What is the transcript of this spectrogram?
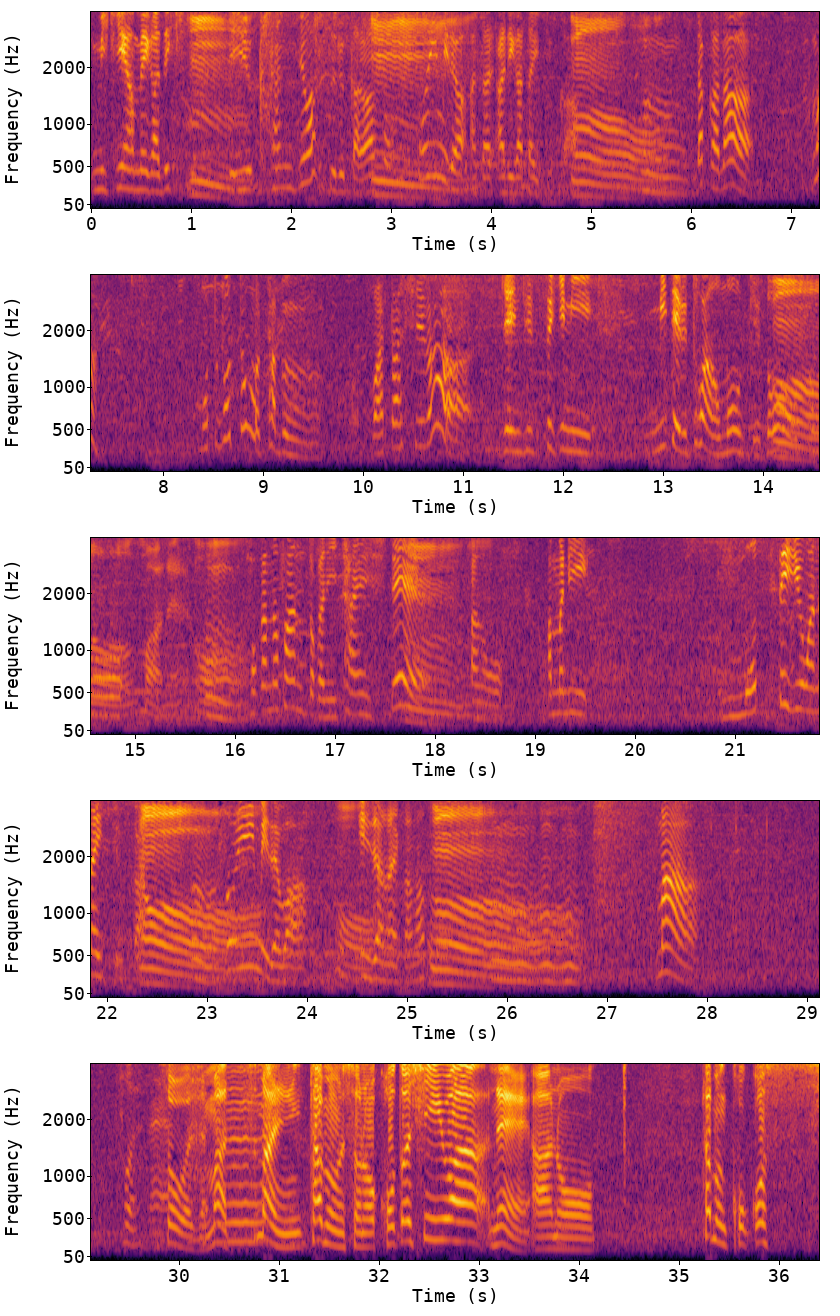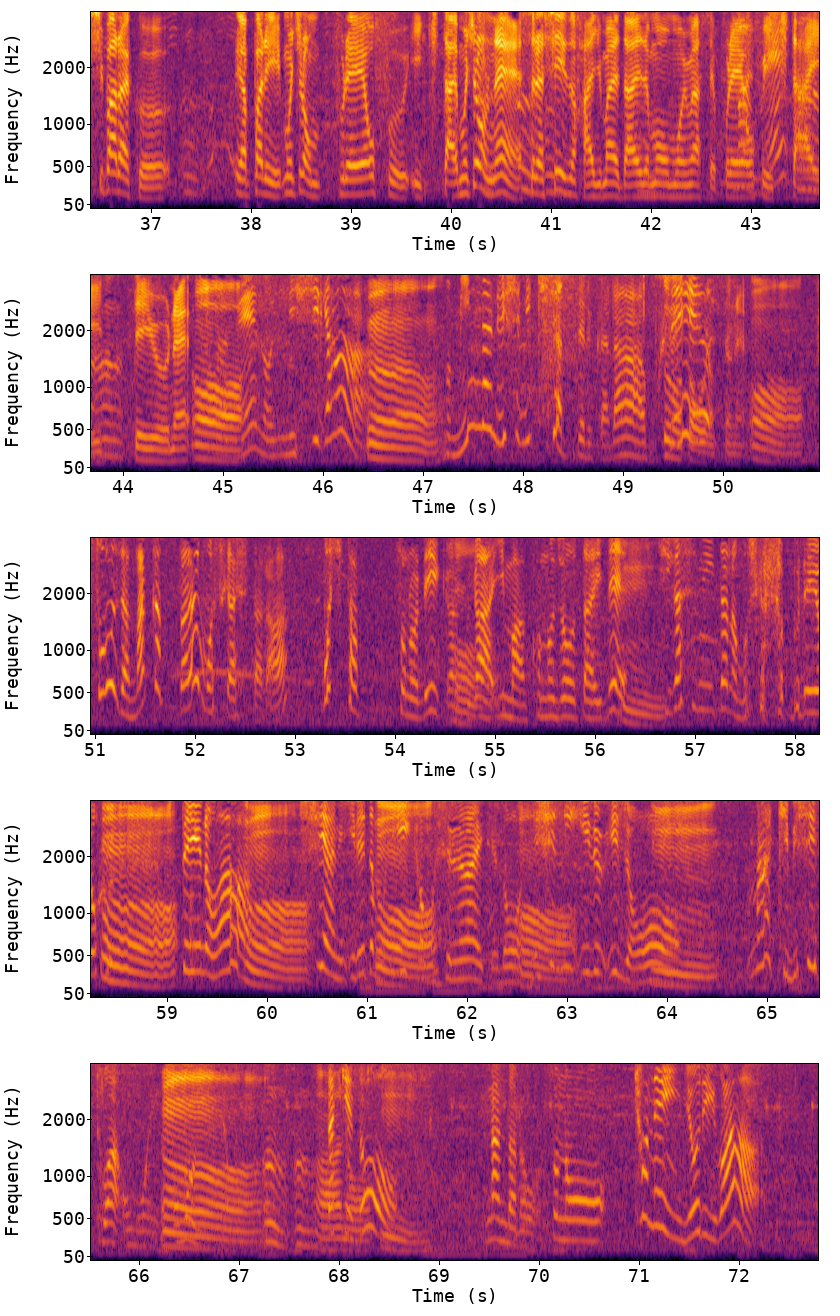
う。見極めができてるっていう感じはするから、うん。そそういう意味ではあたありがたいっていうか、うん。うん、だからまあもともと多分私は現実的に見てるとは思うけど、その、うんまあね。うん、他のファンとかに対して、うん。あのあんまり持って言わないっていうか、そういう意味ではうんいいんじゃないかなと、ううんんうんうんうん。まあそうですね。そうですね、まあ、うんつまり多分その今年はね、あの多分ここしばらく、やっぱりもちろんプレーオフ行きたい、もちろんね、うんそれはシーズン始まり誰でも思いますよ、プレーオフ行きたいっていうね、うん。まあね。の西が、うん、まあみんな西に来ちゃってるからプレーですよね、うん。そうじゃなかったらもしかしたらもしたそのレイカーズが今この状態で、うん。東にいたらもしかしたらプレーオフうん。っていうのはうん。視野に入れてもいいかもしれないけど、うん。西にいる以上、うん。まあ厳しいとは思い、うん。思うんですよ、うんうん、だけど、うん。なんだろうその去年よりは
